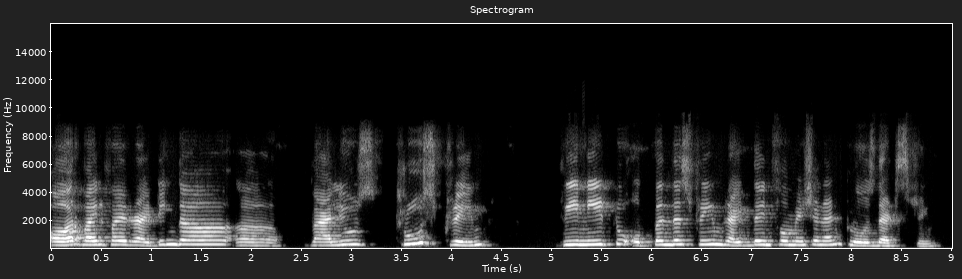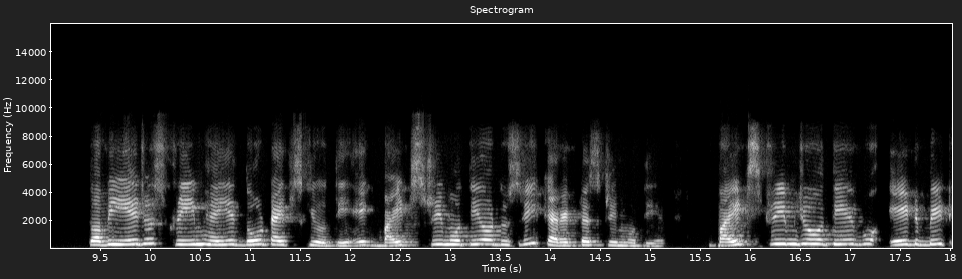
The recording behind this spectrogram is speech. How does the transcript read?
Or while, while writing the uh, values through stream, we need to open the stream, write the information and close that stream. तो अभी ये जो स्ट्रीम है ये दो टाइप्स की होती है एक बाइट स्ट्रीम होती है और दूसरी कैरेक्टर स्ट्रीम होती है बाइट स्ट्रीम जो होती है वो एट बिट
